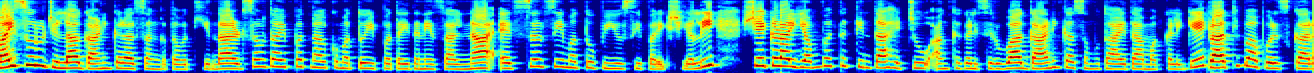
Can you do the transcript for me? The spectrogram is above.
ಮೈಸೂರು ಜಿಲ್ಲಾ ಗಾಣಿಕರ ಸಂಘದ ವತಿಯಿಂದ ಎರಡ್ ಸಾವಿರದ ಇಪ್ಪತ್ನಾಲ್ಕು ಮತ್ತು ಇಪ್ಪತ್ತೈದನೇ ಸಾಲಿನ ಎಸ್ಎಲ್ಸಿ ಮತ್ತು ಪಿಯುಸಿ ಪರೀಕ್ಷೆಯಲ್ಲಿ ಶೇಕಡಾ ಎಂಬತ್ತಕ್ಕಿಂತ ಹೆಚ್ಚು ಅಂಕ ಗಳಿಸಿರುವ ಗಾಣಿಕ ಸಮುದಾಯದ ಮಕ್ಕಳಿಗೆ ಪ್ರತಿಭಾ ಪುರಸ್ಕಾರ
